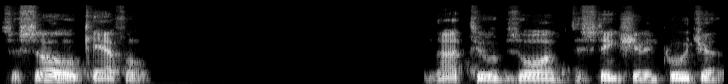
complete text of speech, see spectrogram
So, so careful not to absorb distinction in puja.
